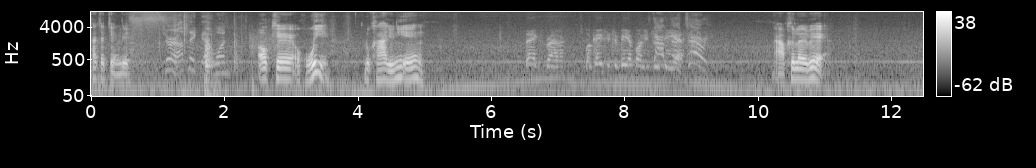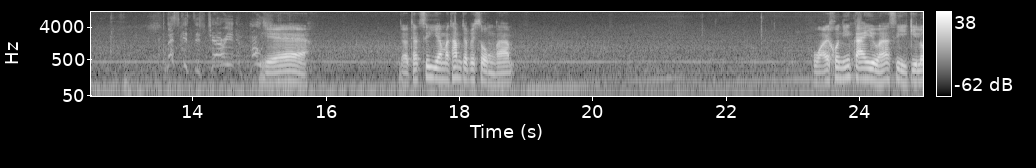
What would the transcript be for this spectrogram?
ถ้าจะเจ๋งดี Sure, I'll take that one. โอเค โอ้โหยลูกค้าอยู่นี่เอง Thanks, driver. Location should be up on your Stop that GPS. chariot. อ่าขึ้นเลยพี่ Let's get this chariot in motion. เย้เดี๋ยวแท็กซี่ยามาถ้ำจะไปส่งครับโหไอคนนี้ไกลอยู่ฮะสี่กิโล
